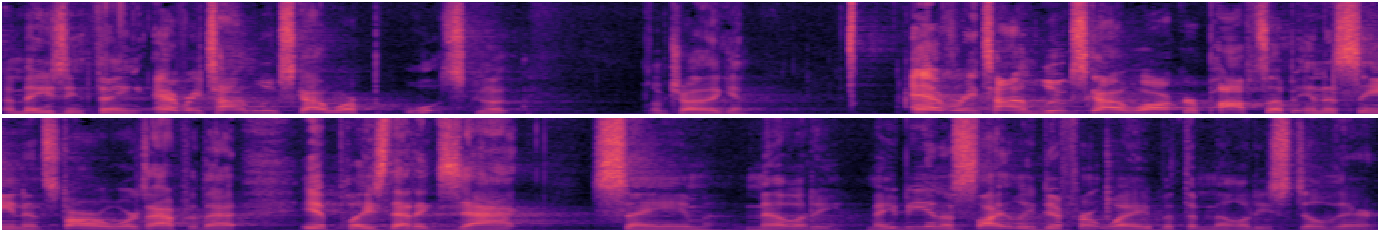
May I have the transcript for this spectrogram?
amazing thing. Every time Luke Skywalker, let me try that again. Every time Luke Skywalker pops up in a scene in Star Wars after that, it plays that exact same melody. Maybe in a slightly different way, but the melody's still there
